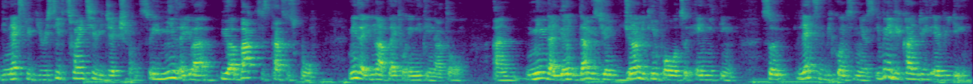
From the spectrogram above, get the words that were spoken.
the next week you receive 20 rejections. So it means that you are you are back to status quo. It means that you not applied for anything at all. And meaning that you that means you're, you're not looking forward to anything. So let it be continuous. Even if you can't do it every day,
